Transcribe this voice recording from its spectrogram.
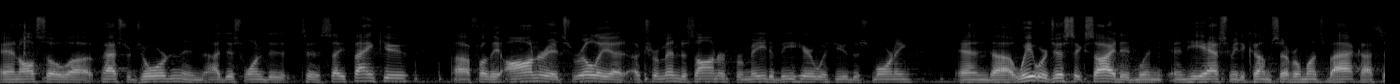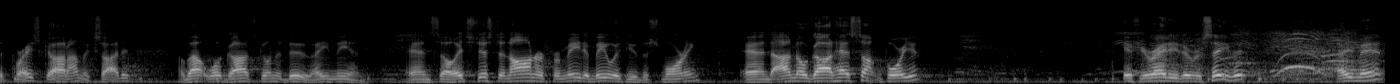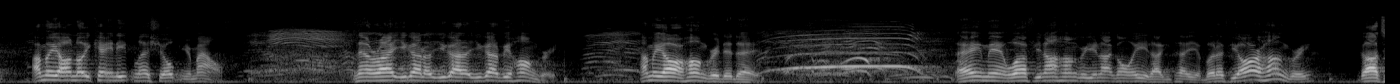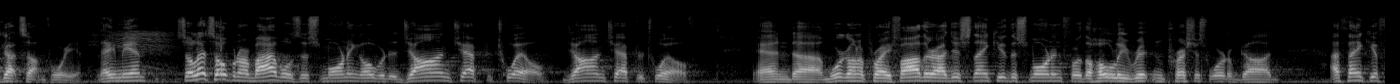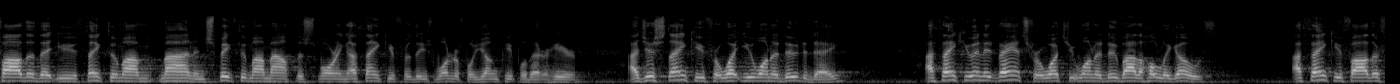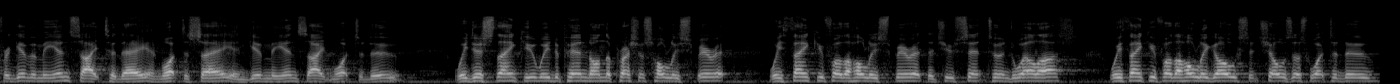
and also uh, Pastor Jordan. And I just wanted to, to say thank you uh, for the honor. It's really a, a, tremendous honor for me to be here with you this morning. And uh, we were just excited when and he asked me to come several months back. I said, Praise God, I'm excited about what God's going to do. Amen. And so it's just an honor for me to be with you this morning. And I know God has something for you if you're ready to receive it. Amen. I mean, y'all know you can't eat unless you open your mouth. Isn't that right? You gotta, you gotta, you gotta be hungry. How many y'all are hungry today? Amen. Well, if you're not hungry, you're not going to eat, I can tell you. But if you are hungry, God's got something for you. Amen. So let's open our Bibles this morning over to John chapter 12. John chapter 12. And uh, we're going to pray. Father, I just thank you this morning for the holy, written, precious Word of God. I thank you, Father, that you think through my mind and speak through my mouth this morning. I thank you for these wonderful young people that are here. I just thank you for what you want to do today. I thank you in advance for what you want to do by the Holy Ghost. I thank you, Father, for giving me insight today and what to say and give me insight and what to do. We just thank you. We depend on the precious Holy Spirit. We thank you for the Holy Spirit that you sent to indwell us. We thank you for the Holy Ghost that shows us what to do.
